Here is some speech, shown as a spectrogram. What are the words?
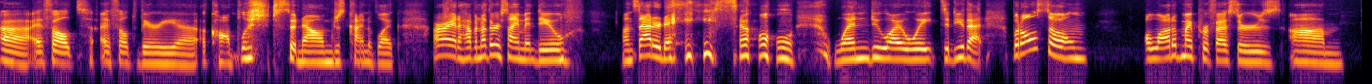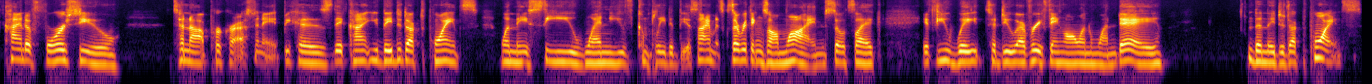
uh, I felt I felt very uh, accomplished. So now I'm just kind of like, all right, I have another assignment due on Saturday. so when do I wait to do that? But also, a lot of my professors um, kind of force you to not procrastinate because they kind of, they deduct points when they see when you've completed the assignments because everything's online. So it's like if you wait to do everything all in one day, then they deduct points.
